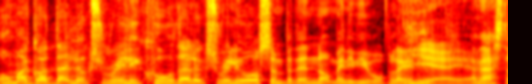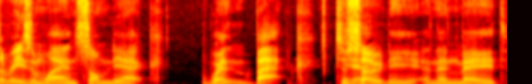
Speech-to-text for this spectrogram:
oh my god that looks really cool that looks really awesome but then not many people played it Yeah, yeah. and that's the reason why insomniac went back to sony and then made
